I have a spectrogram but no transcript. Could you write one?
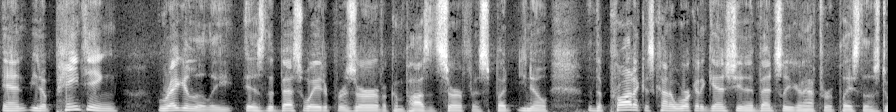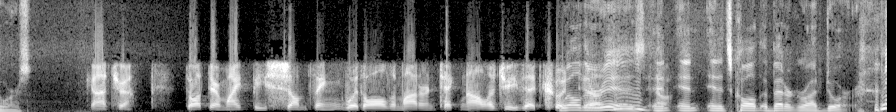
And you know, painting regularly is the best way to preserve a composite surface. But you know, the product is kind of working against you, and eventually you're going to have to replace those doors. Gotcha. Thought there might be something with all the modern technology that could. well, there uh, is, and, and and it's called a better garage door.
